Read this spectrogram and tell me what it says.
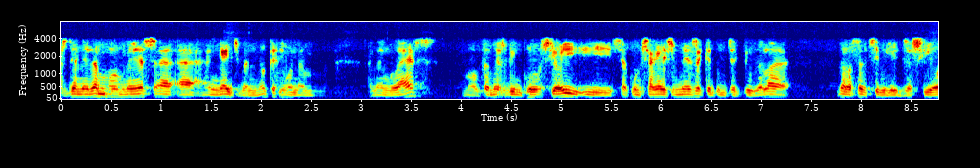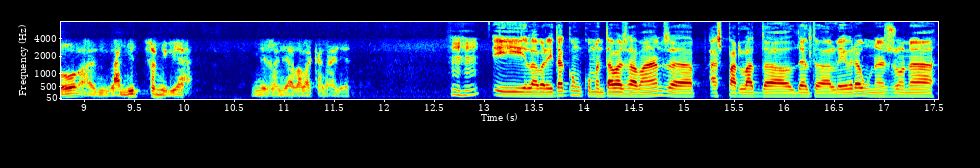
es genera molt més eh, engagement, no? que diuen en, en anglès, molta més vinculació i, i s'aconsegueix més aquest objectiu de la, de la sensibilització en l'àmbit familiar, més enllà de la canalla. Uh -huh. I la veritat, com comentaves abans, eh, has parlat del Delta de l'Ebre, una zona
